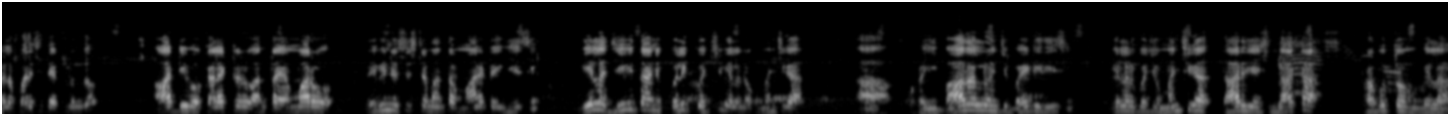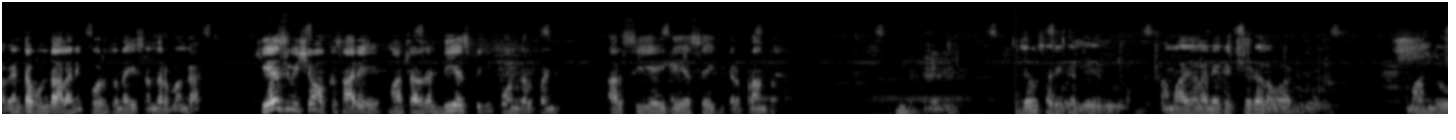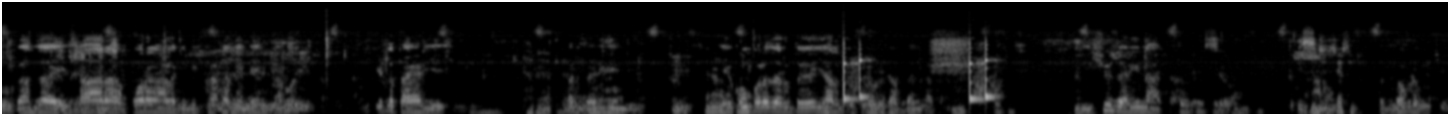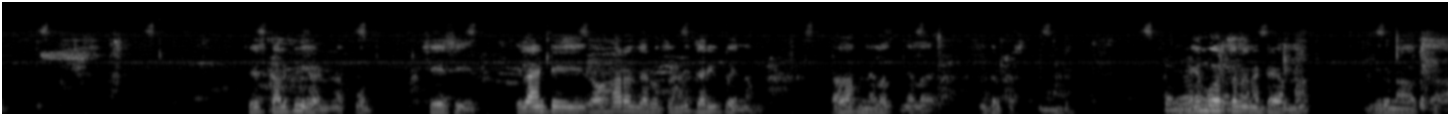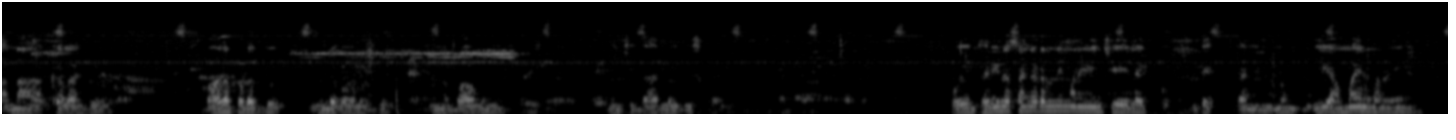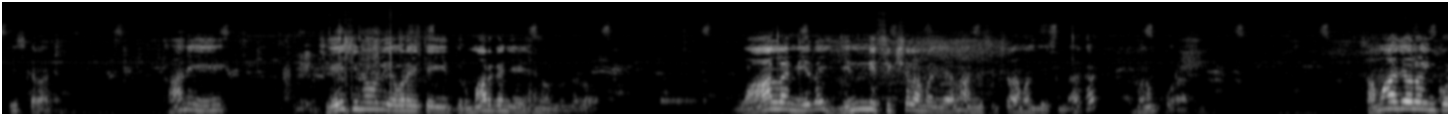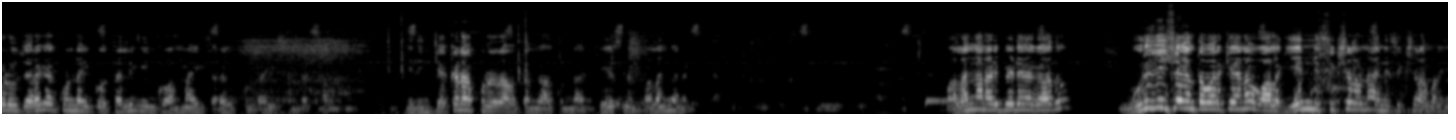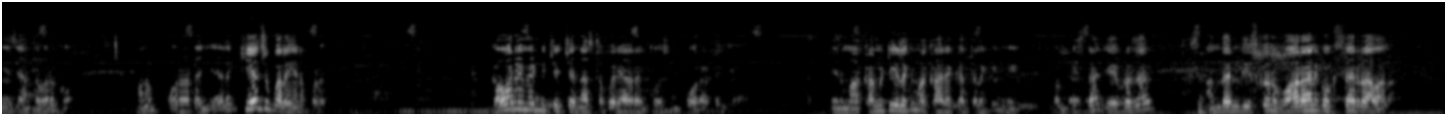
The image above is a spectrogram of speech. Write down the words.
వీళ్ళ పరిస్థితి ఎట్లుందో ఆర్డీఓ కలెక్టర్ అంతా ఎంఆర్ఓ రెవెన్యూ సిస్టమ్ అంతా మానిటరింగ్ చేసి వీళ్ళ జీవితాన్ని కొలిక్కొచ్చి వీళ్ళని ఒక మంచిగా ఒక ఈ బాధల్లోంచి బయటికి తీసి వీళ్ళని కొంచెం మంచిగా దారి చేసిన దాకా ప్రభుత్వం వీళ్ళ వెంట ఉండాలని కోరుతున్నాయి ఈ సందర్భంగా. కేసు విషయం ఒక్కసారి మాట్లాడదాం. డిఎస్పికి ఫోన్ కలపండి. ఆర్ సిఐకి ఎస్ఐకి ఇక్కడ ప్రాంతం. నిజం సరిగ్గా లేదు సమాజంలో అనేక చెడు అలవాట్లు. మందు గంజాయి సారా పోరగాళ్ళకి వికృతంగా నేర్పించి ఇట్లా తయారు చేసింది. మరి జరిగింది. ఏ కొంపలో జరుగుతాయో ఇవాళ చూసేవాడికి అర్థం కాదు. ఇష్యూ జరిగినాక కొద్ది లోపల కూర్చోండి. చేసి కలిపి ఇవ్వండి నా ఫోన్. చేసి ఇలాంటి వ్యవహారం జరుగుతుంది జరిగిపోయిందమ్మ. దాదాపు నెల నెల దగ్గరకు వస్తాం. నేనేం కోరుతున్నానంటే అమ్మ మీరు నా అక్క- అన్న అక్క లాంటి బాధపడొద్దు గుండె పగలొద్దు అన్న బాగుంది మంచి దారిలోకి తీసుకురండి. పోయి జరిగిన సంఘటనని మనం ఏం చేయలేకపోతాం అంటే దాన్ని మనం మళ్ళీ అమ్మాయిని మనం ఏం తీసుకురాలి. కానీ చేసిన వాళ్ళు ఎవరైతే ఈ దుర్మార్గం చేసిన వాళ్ళు ఉన్నారో వాళ్ళ మీద ఎన్ని శిక్షలు అమలు చేయాలో అన్ని శిక్షలు అమలు చేసిన దాకా మనం పోరాటం సమాజంలో ఇంకోడు జరగకుండా ఇంకో తల్లికి ఇంకో అమ్మాయికి జరగకుండా ఈ సంఘటన ఇది ఇంకెక్కడా పునరావృతం కాకుండా కేసుని బలంగా నడిపేయాలి. బలంగా నడిపేయడమే కాదు ఉరి తీసేంత వరకైనా వాళ్ళకి ఎన్ని శిక్షలు ఉన్నాయో అన్ని శిక్షలు అమలు చేసేంత వరకు మనం పోరాటం చేయాలి. కేసు బలహీనపడదు. గవర్నమెంట్ నుంచి వచ్చే నష్టపరిహారం కోసం పోరాటం చేయాలి. నేను మా కమిటీలకి మా కార్యకర్తలకి మీకు పంపిస్తాను జయప్రసాద్ అందరిని తీసుకొని వారానికి ఒకసారి రావాలి?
